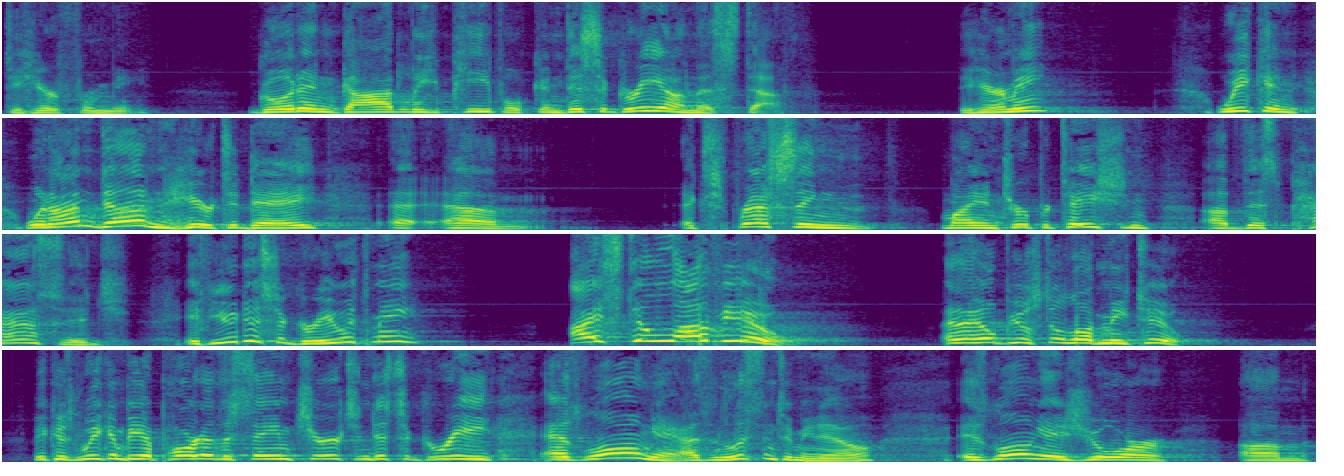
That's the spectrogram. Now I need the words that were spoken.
to hear from me. Good and godly people can disagree on this stuff. You hear me? We can, when I'm done here today, uh, um, expressing my interpretation of this passage, if you disagree with me, I still love you. And I hope you'll still love me too. Because we can be a part of the same church and disagree as long as, and listen to me now, as long as your, um,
